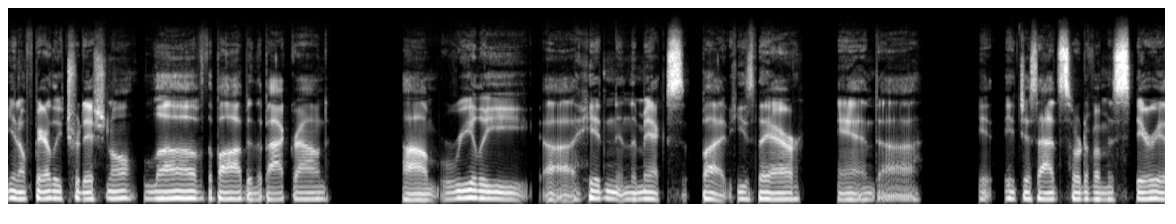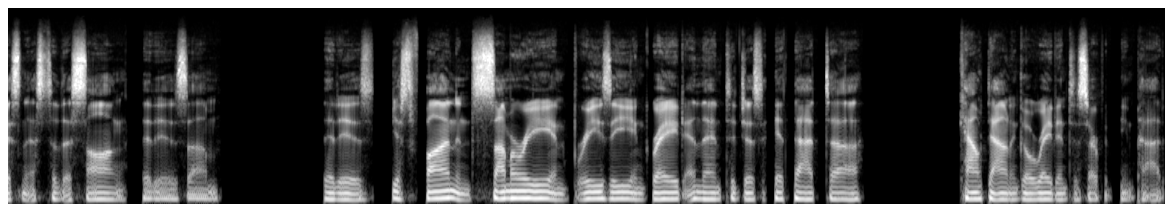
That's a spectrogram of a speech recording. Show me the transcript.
you know, fairly traditional. Love the bob in the background. Um really uh hidden in the mix, but he's there and uh it it just adds sort of a mysteriousness to this song that is um that is just fun and summery and breezy and great. And then to just hit that uh countdown and go right into serpentine pad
